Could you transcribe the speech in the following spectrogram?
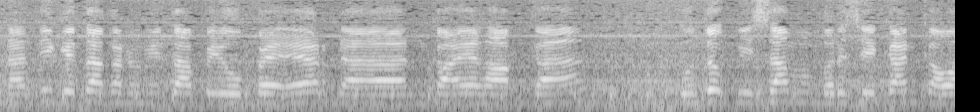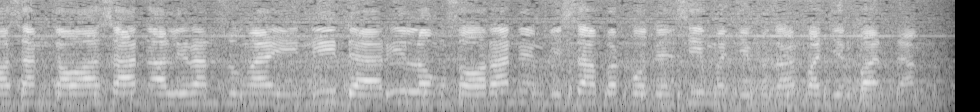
Nanti kita akan meminta PUPR dan KLHK untuk bisa membersihkan kawasan-kawasan aliran sungai ini dari longsoran yang bisa berpotensi menyebabkan banjir bandang.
